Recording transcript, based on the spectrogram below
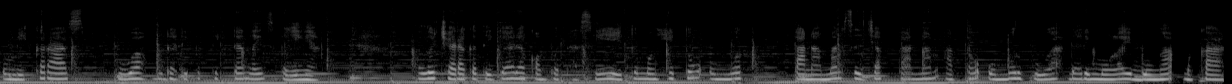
umbi keras, buah mudah dipetik dan lain sebagainya. Lalu cara ketiga ada komputasi yaitu menghitung umur tanaman sejak tanam atau umur buah dari mulai bunga mekar.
